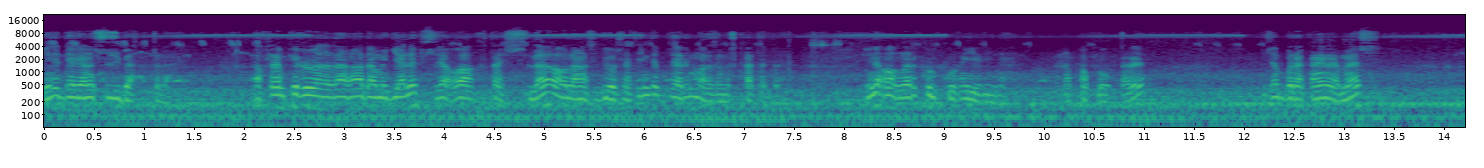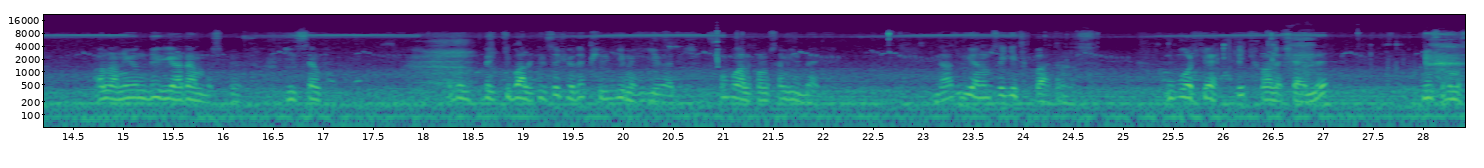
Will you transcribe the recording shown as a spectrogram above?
Yine deryanı süzüp attılar. Akran periyodadan adamı gelip size aktaşla ağlarınızı göstereyim de bizim mağazamız katırdı. Yine ağları kurup koyun yerine. Kapaklıkları. Bize bırakan emez. Allah'ın yolunda bir adamız bir. Bilsem bir iki balık ise şöyle pişirip yemek yeverdik. Bu balık olsam bilmedi. Daha da yanımıza getip batırırız. Bu borki ettik, hala çelli. Mısırımız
